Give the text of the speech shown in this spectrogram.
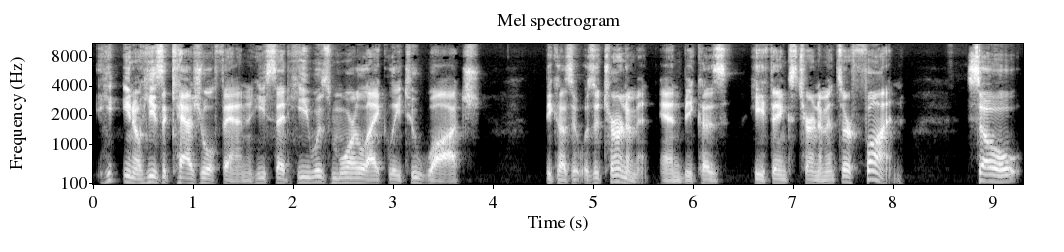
he you know, he's a casual fan and he said he was more likely to watch because it was a tournament and because he thinks tournaments are fun. So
